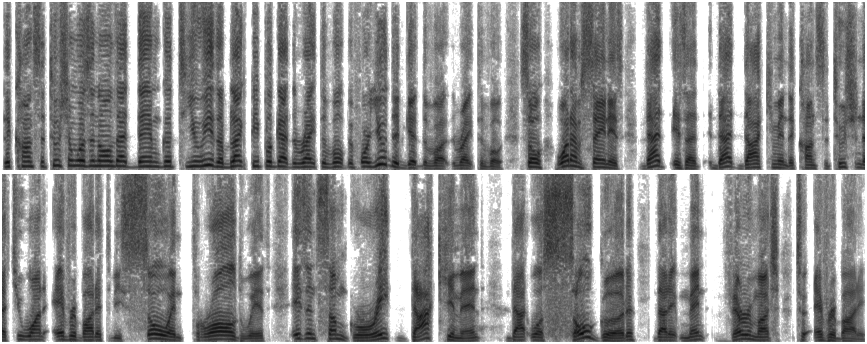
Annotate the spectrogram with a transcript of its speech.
the Constitution wasn't all that damn good to you either. Black people got the right to vote before you did get the vo- right to vote. So what I'm saying is that is a that document, the Constitution that you want everybody to be so enthralled with, isn't some great document that was so good that it meant very much to everybody.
